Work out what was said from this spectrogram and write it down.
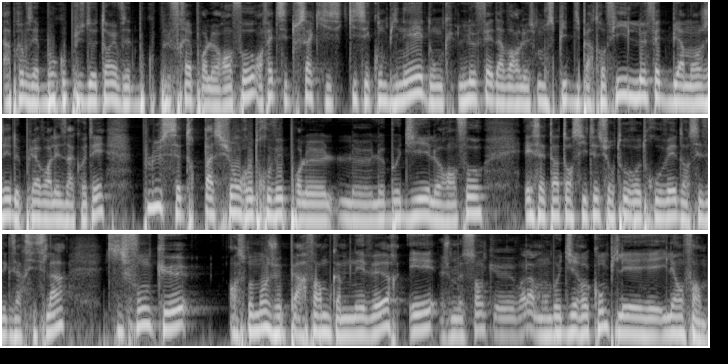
après vous avez beaucoup plus de temps et vous êtes beaucoup plus frais pour le renfort. En fait, c'est tout ça qui, s'est combiné. Donc le fait d'avoir mon split d'hypertrophie, le fait de bien manger, de plus avoir les à côté, plus cette passion retrouvée pour le, le, body et le renfort, et cette intensité surtout retrouvée dans ces exercices-là, qui font que en ce moment, je performe comme never et je me sens que voilà, mon body recomp, il est, il est en forme.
